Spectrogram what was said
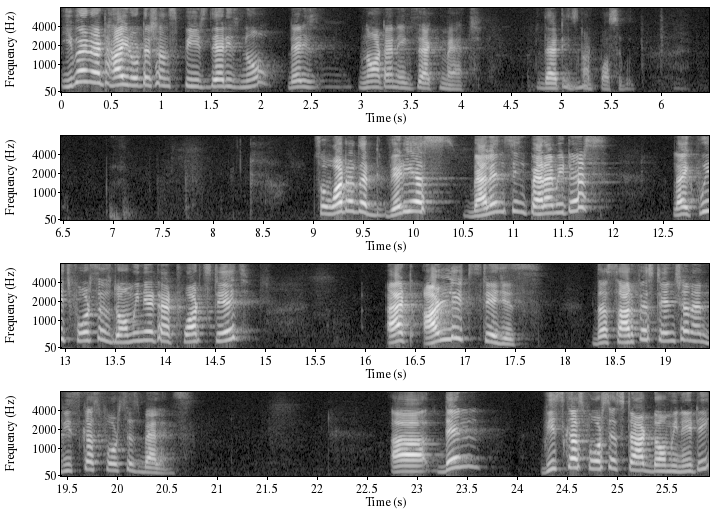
even at high rotation speeds there is no there is not an exact match that is not possible. So what are the various balancing parameters like which forces dominate at what stage? At early stages the surface tension and viscous forces balance. Uh, then viscous forces start dominating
